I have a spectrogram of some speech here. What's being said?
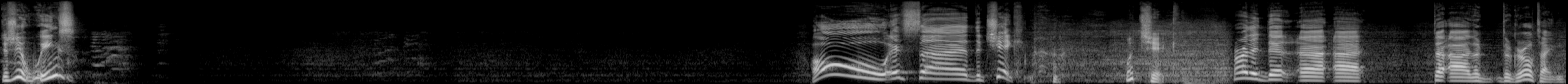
Does she have wings? Oh, it's uh the chick. What chick? Or the the uh uh the uh the, the girl titan.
